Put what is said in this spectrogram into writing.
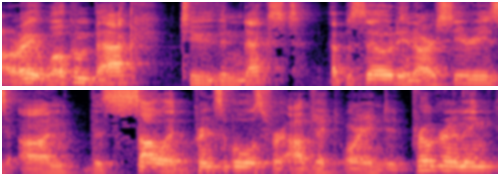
All right, welcome back to the next episode in our series on the solid principles for object-oriented programming.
